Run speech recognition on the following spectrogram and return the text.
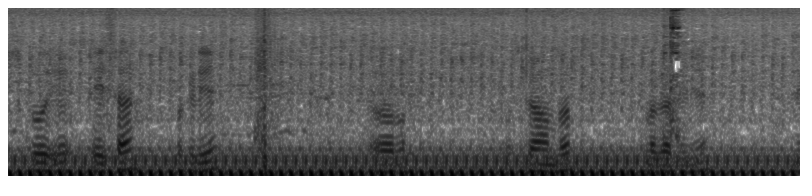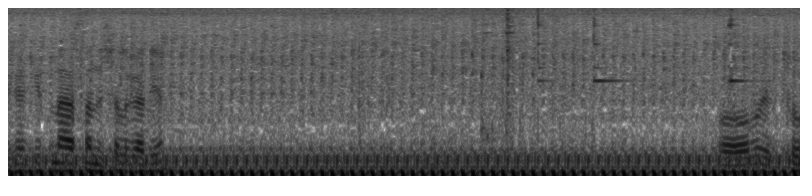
इसको ऐसा पकड़िए और उसका अंदर लगा दीजिए। कितना आसानी से लगा दिया। और एक ठो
